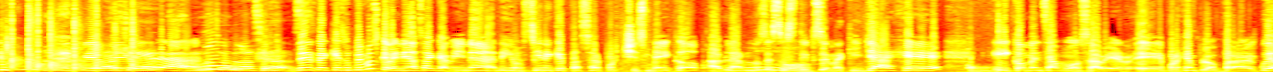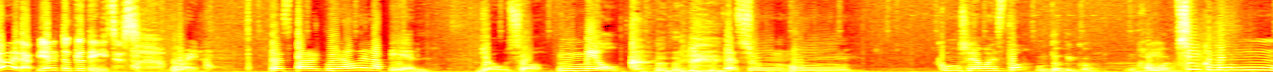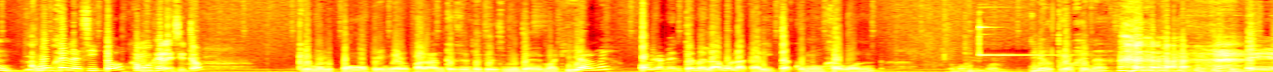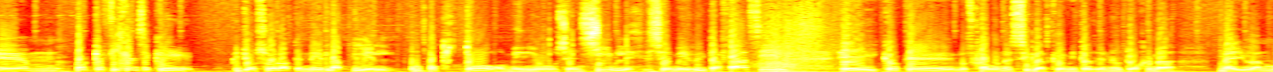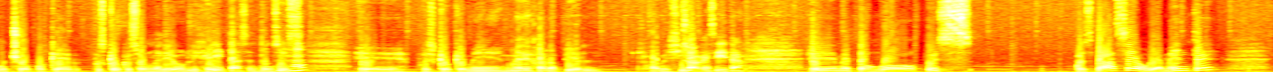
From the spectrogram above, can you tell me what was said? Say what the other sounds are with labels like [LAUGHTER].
[LAUGHS] Bienvenida. Muchas gracias. Desde que supimos que venías a cabina, dijimos, tiene que pasar por Chismakeup, hablarnos de sus Oh. tips de maquillaje. Oh. Y comenzamos. A ver, eh, por ejemplo, para el cuidado de la piel, ¿tú qué utilizas? Bueno, pues para el cuidado de la piel, yo uso Milk. [LAUGHS] es un, un- ¿Cómo se llama esto? ¿Un tópico? ¿Un jabón? Sí, como un, como un gelecito ¿Como un gelecito? Que me lo pongo primero para antes de, de- de maquillarme. Obviamente me lavo la carita con un jabón neutrógena. [LAUGHS] Em, porque fíjense que yo suelo tener la piel un poquito medio sensible, se me irrita fácil eh, y creo que los jabones y las cremitas de neutrógena me ayudan mucho porque pues creo que son medio ligeritas, entonces eh, pues creo que me, me deja la piel suavecita. Suavecita. Eh, me pongo pues pues base obviamente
